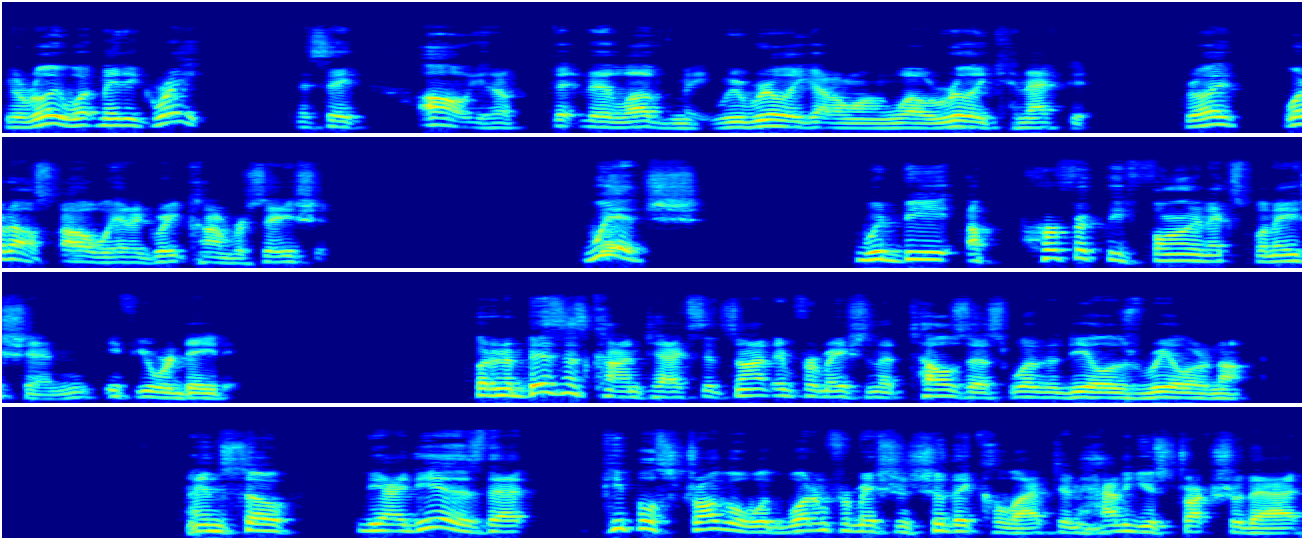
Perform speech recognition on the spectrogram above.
You know, really what made it great? They say, oh, you know, they, they loved me. We really got along well, really connected. Really? What else? Oh, we had a great conversation, which would be a perfectly fine explanation if you were dating. But in a business context, it's not information that tells us whether the deal is real or not. And so the idea is that people struggle with what information should they collect and how do you structure that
